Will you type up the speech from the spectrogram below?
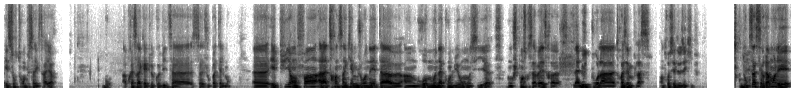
Et surtout en plus à l'extérieur. Bon, après, c'est vrai qu'avec le Covid, ça ne joue pas tellement. Euh, et puis enfin, à la 35e journée, tu as un gros Monaco-Lyon aussi. Euh, donc je pense que ça va être euh, la lutte pour la troisième place entre ces deux équipes. Donc ça, c'est vraiment les,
